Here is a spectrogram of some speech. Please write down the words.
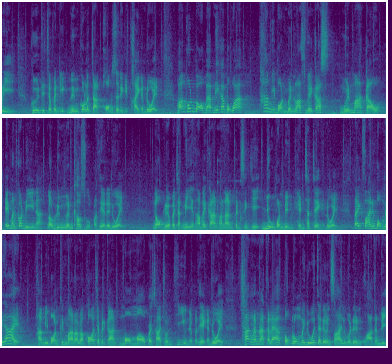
รีเพื่อที่จะเป็นอีกหนึ่งกลจักรของเศรษฐกิจไทยกันด้วย บางคนบอกแบบนี้ครับบอกว่าถ้ามีบ่อนเหมือนลาสเวกัสเหมือนมาเก๊าเอ๊ะมันก็ดีนะ เราดึงเงินเข้าสู่ประเทศได้ด้วย นอกเหนือไปจากนี้ยังทำให้การพนันเป็นสิ่งที่อยู่บนดินเห็นชัดเจนกันด้วย แต่อีกฝ่ายนึงบอกไม่ได้ ถ้ามีบ่อนขึ้นมาแล้วเราก็จะเป็นการมอมเมาประชาชนที่อยู่ในประเทศกันด้วยช่างน้ำหนักกันแล้วตกลงไม่รู้ว่าจะเดินซ้ายหรือว่าเดินขวากันดี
